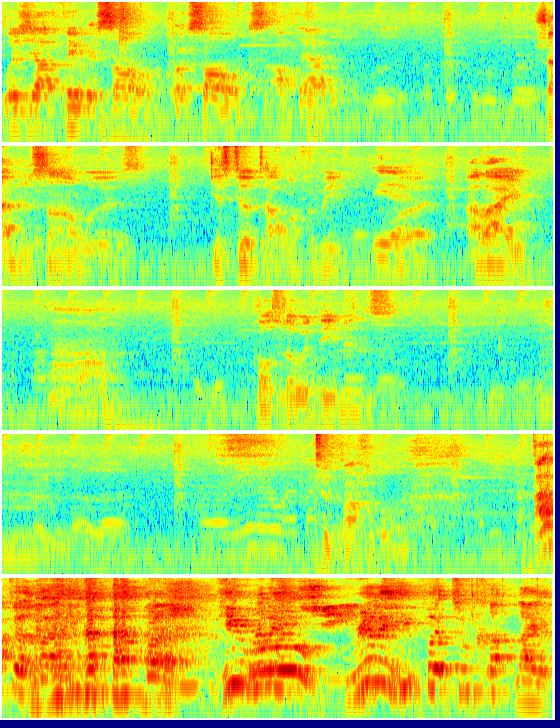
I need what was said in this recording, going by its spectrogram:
was y'all favorite song or songs off the album? Shot in the Sun was it's still top one for me. Yeah. But I like um Posted up with demons. Mm. Too comfortable. I felt like, he, bro, he really, really, he put too com- like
